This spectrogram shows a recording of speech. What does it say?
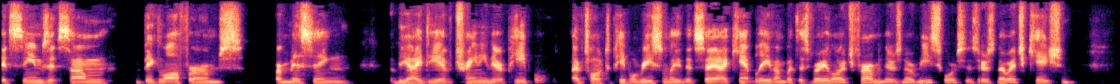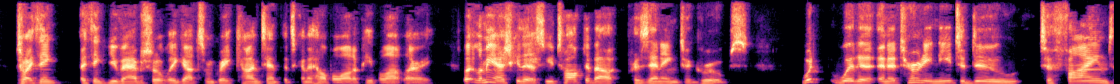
it seems that some big law firms are missing the idea of training their people. I've talked to people recently that say, I can't believe I'm with this very large firm and there's no resources, there's no education. So I think I think you've absolutely got some great content that's going to help a lot of people out, Larry. But let me ask you this: You talked about presenting to groups. What would a, an attorney need to do to find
